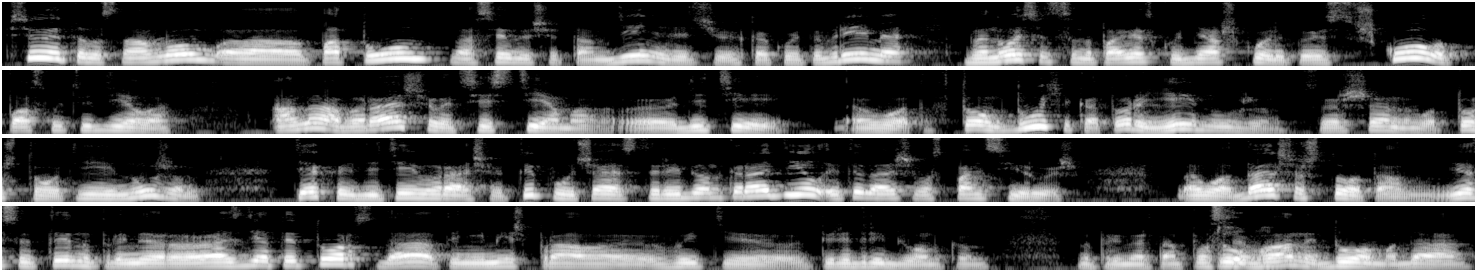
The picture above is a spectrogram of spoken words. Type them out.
все это в основном а, потом, на следующий там, день или через какое-то время, выносится на повестку дня в школе. То есть школа, по сути дела, она выращивает система э, детей вот, в том духе, который ей нужен. Совершенно вот то, что вот ей нужен, тех и детей выращивает. Ты, получается, ты ребенка родил, и ты дальше его спонсируешь. Вот. Дальше что там? Если ты, например, раздетый торс, да, ты не имеешь права выйти перед ребенком, например, там после дома. ванны, дома, да.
